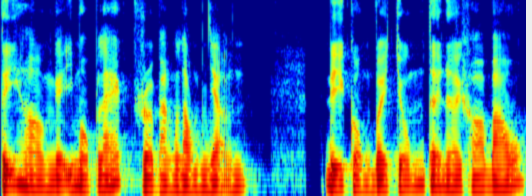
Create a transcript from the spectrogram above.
tí hon nghĩ một lát rồi bằng lòng nhận đi cùng với chúng tới nơi kho báu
